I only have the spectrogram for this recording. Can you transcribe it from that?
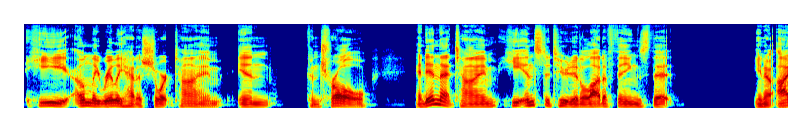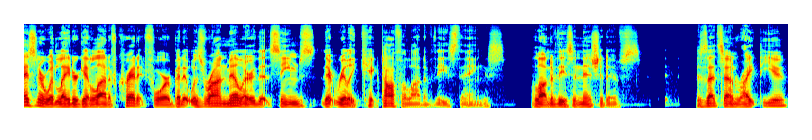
he only really had a short time in control. And in that time, he instituted a lot of things that, you know, Eisner would later get a lot of credit for, but it was Ron Miller that seems that really kicked off a lot of these things, a lot of these initiatives. Does that sound right to you?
